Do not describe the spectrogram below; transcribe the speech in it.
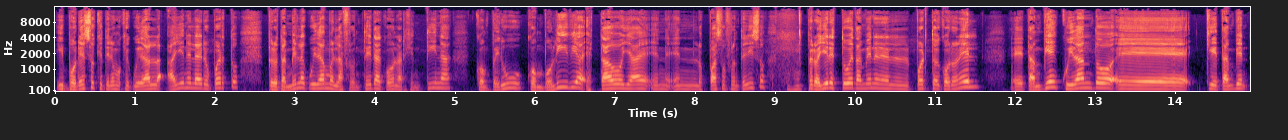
y por eso es que tenemos que cuidarla ahí en el aeropuerto, pero también la cuidamos en la frontera con Argentina, con Perú, con Bolivia, he estado ya en, los pasos fronterizos, pero ayer estuve también en el puerto de Coronel, eh, también cuidando eh, que también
